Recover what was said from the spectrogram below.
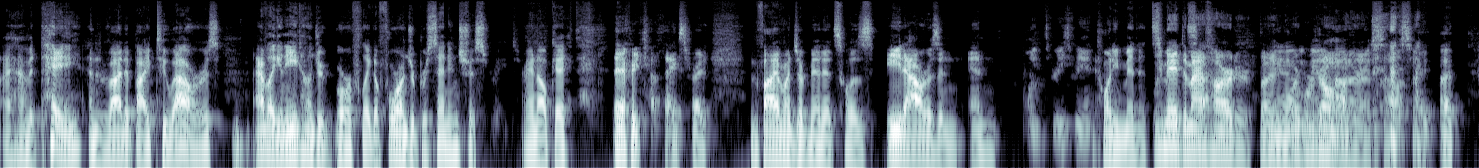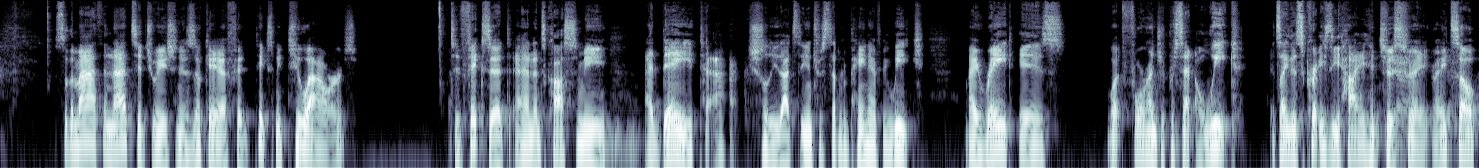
I have a day and divide it by two hours. I have like an 800 or like a 400% interest rate, right? Okay. There we go. Thanks, Fred. And 500 minutes was eight hours and, and 0.33 and 20 minutes. We made the math So- harder, but yeah, we're, we we're going on with harder it. ourselves, right? But so the math in that situation is okay. If it takes me two hours to fix it, and it's costing me a day to actually, that's the interest that I'm paying every week. My rate is what four hundred percent a week, it's like this crazy high interest Yeah, rate, right? yeah. So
